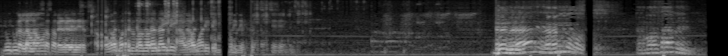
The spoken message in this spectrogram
nunca la vamos a perder. Aguante grande, aguante comunicaciones. Bueno, gracias amigos. Estamos tarde.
